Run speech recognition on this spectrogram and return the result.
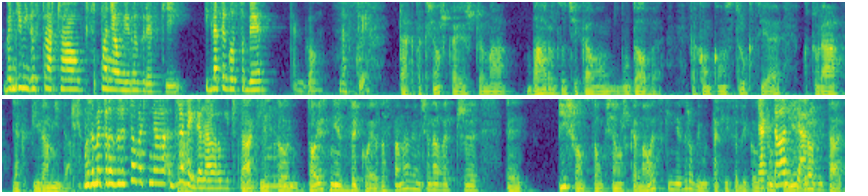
będzie mi dostarczał wspaniałej rozrywki. I dlatego sobie tak go dawkuję. Tak, ta książka jeszcze ma bardzo ciekawą budowę. Taką konstrukcję, która jak piramida. Możemy to rozrysować na drzewie genealogicznym. Tak, jest to, to jest niezwykłe. Zastanawiam się nawet, czy y, pisząc tą książkę, Małecki nie zrobił takiej sobie konstrukcji. Nie zrobił tak,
